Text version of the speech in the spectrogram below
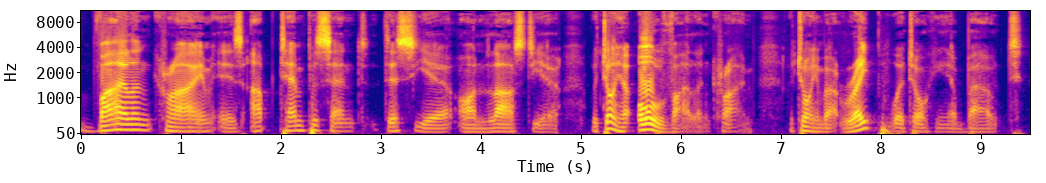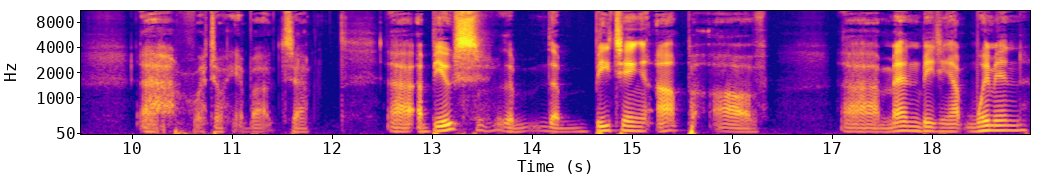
Violent crime is up 10% this year on last year. We're talking about all violent crime. We're talking about rape. We're talking about uh, we're talking about uh, uh, abuse, the the beating up of uh, men beating up women,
